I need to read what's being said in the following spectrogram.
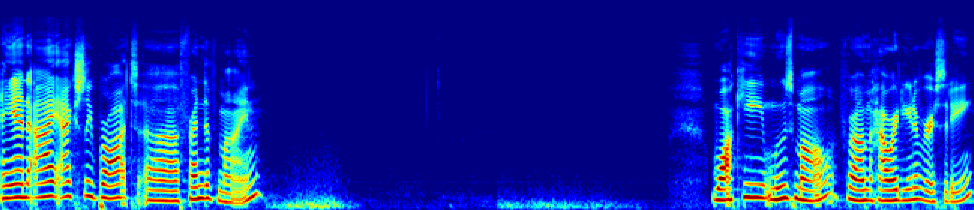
And I actually brought a friend of mine, Waki Muzmal from Howard University,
